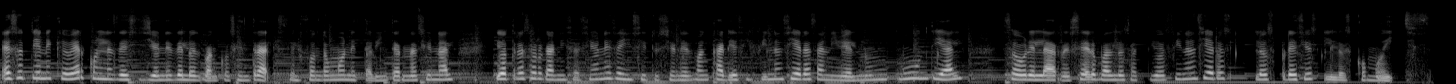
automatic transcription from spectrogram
Eso tiene que ver con las decisiones de los bancos centrales, el Fondo Monetario Internacional y otras organizaciones e instituciones bancarias y financieras a nivel mundial sobre las reservas, los activos financieros, los precios y los commodities.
